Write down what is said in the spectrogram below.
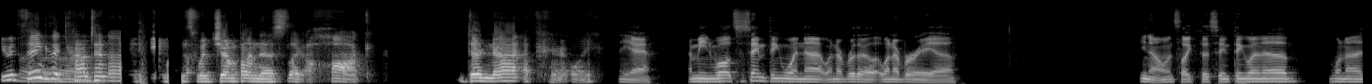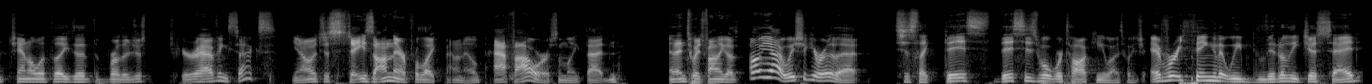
You would think uh, that content ID bots would jump on this like a hawk. They're not apparently. Yeah, I mean, well, it's the same thing when uh, whenever they're whenever a, uh, you know, it's like the same thing when uh when a channel with like the, the brother just pure having sex. You know, it just stays on there for like I don't know half hour or something like that, and, and then Twitch finally goes, "Oh yeah, we should get rid of that." It's just like this. This is what we're talking about, Twitch. Everything that we literally just said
